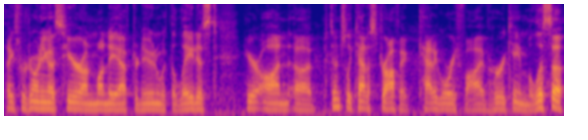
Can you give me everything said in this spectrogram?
Thanks for joining us here on Monday afternoon with the latest here on uh, potentially catastrophic Category 5 Hurricane Melissa,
